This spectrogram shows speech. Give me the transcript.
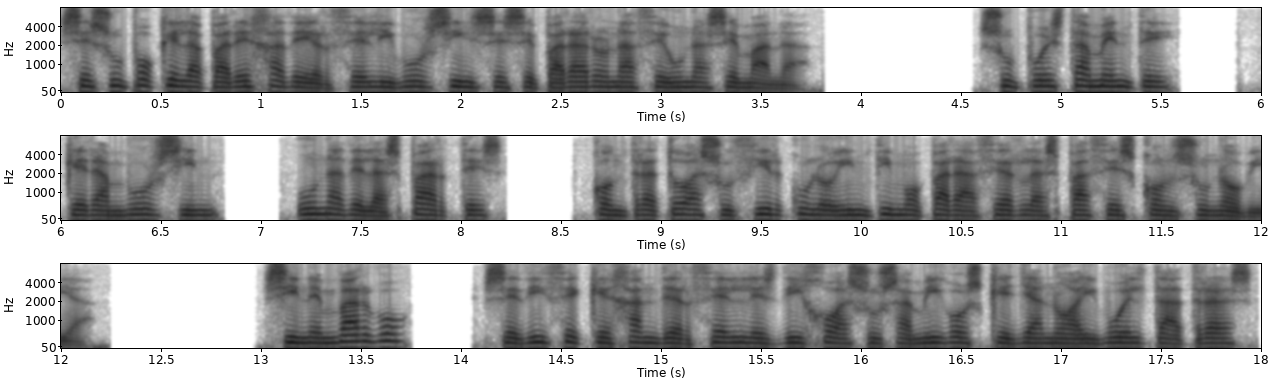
Se supo que la pareja de Ercel y Bursin se separaron hace una semana. Supuestamente, Keran Bursin, una de las partes, contrató a su círculo íntimo para hacer las paces con su novia. Sin embargo, se dice que Handercel les dijo a sus amigos que ya no hay vuelta atrás,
